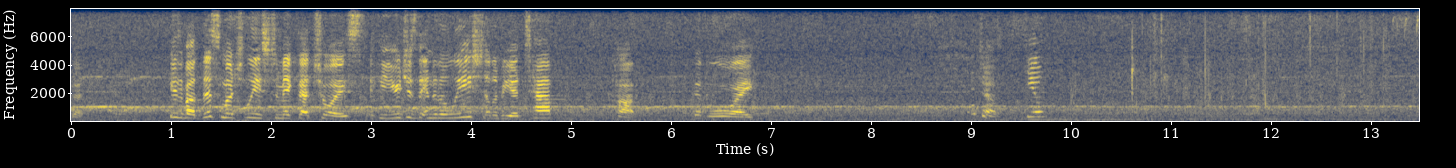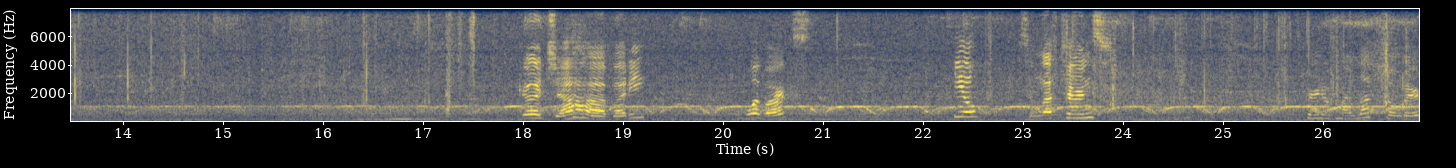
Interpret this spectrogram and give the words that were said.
Good. He has about this much leash to make that choice. If he reaches the end of the leash, it'll be a tap, pop. Good boy. Good job. Heel. Good job, buddy. Boy, Barks. Heel. Some left turns. Turn over my left shoulder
